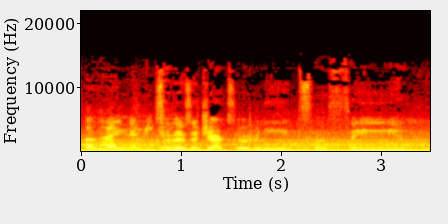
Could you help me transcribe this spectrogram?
Okay, let me So there's a Jack's Urban Eats. Let's see.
